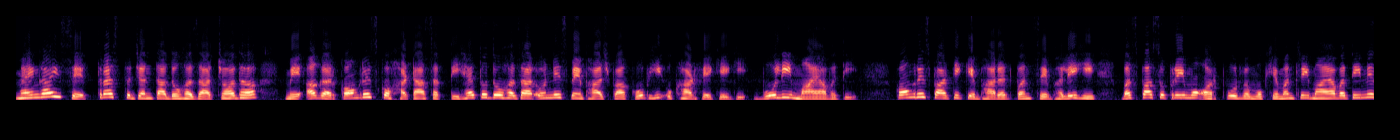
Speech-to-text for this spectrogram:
महँगाई से त्रस्त जनता 2014 में अगर कांग्रेस को हटा सकती है तो 2019 में भाजपा को भी उखाड़ फेंकेगी, बोली मायावती कांग्रेस पार्टी के भारत बंद से भले ही बसपा सुप्रीमो और पूर्व मुख्यमंत्री मायावती ने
